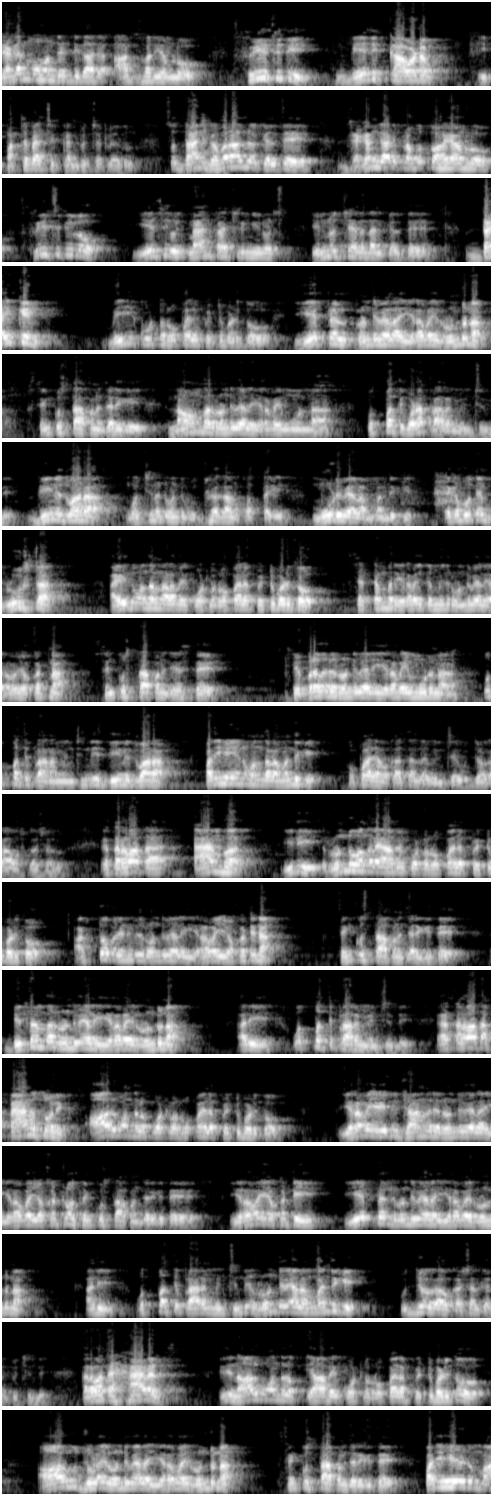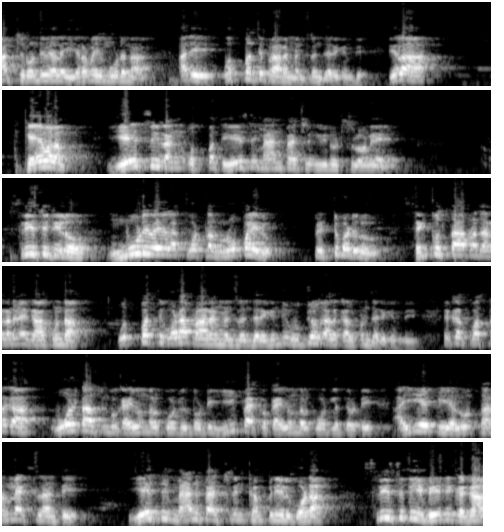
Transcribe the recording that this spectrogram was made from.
జగన్మోహన్ రెడ్డి గారి ఆధ్వర్యంలో శ్రీ సిటీ వేదిక కావడం ఈ పచ్చ బ్యాచ్ కనిపించట్లేదు. సో దాని వివరాల్లోకి వెళ్తే జగన్ గారి ప్రభుత్వ హయాంలో శ్రీ సిటీలో ఏసీ మ్యానుఫ్యాక్చరింగ్ యూనిట్స్ ఎన్ని వచ్చాయనే దానికి వెళ్తే డైకిన్ వెయ్యి కోట్ల రూపాయల పెట్టుబడితో ఏప్రిల్ రెండు వేల ఇరవై రెండున శంకుస్థాపన జరిగి నవంబర్ రెండు వేల ఇరవై మూడున ఉత్పత్తి కూడా ప్రారంభించింది. దీని ద్వారా వచ్చినటువంటి ఉద్యోగాలు కొత్తవి మూడు వేల మందికి. ఇకపోతే బ్లూ స్టార్ ఐదు వందల నలభై కోట్ల రూపాయల పెట్టుబడితో సెప్టెంబర్ ఇరవై తొమ్మిది రెండు వేల ఇరవై ఒకటిన శంకుస్థాపన చేస్తే ఫిబ్రవరి రెండు వేల ఇరవై మూడున ఉత్పత్తి ప్రారంభించింది. దీని ద్వారా పదిహేను వందల మందికి ఉపాధి అవకాశాలు లభించే ఉద్యోగ అవకాశాలు. ఇక తర్వాత యాంబర్. ఇది రెండు వందల యాభై కోట్ల రూపాయల పెట్టుబడితో అక్టోబర్ ఎనిమిది రెండు వేల ఇరవై ఒకటిన శంకుస్థాపన జరిగితే డిసెంబర్ రెండు వేల ఇరవై రెండున అది ఉత్పత్తి ప్రారంభించింది. తర్వాత పానాసోనిక్ ఆరు వందల కోట్ల రూపాయల పెట్టుబడితో ఇరవై ఐదు జనవరి రెండు వేల ఇరవై ఒకటిలో శంకుస్థాపన జరిగితే ఇరవై ఒకటి ఏప్రిల్ రెండు వేల ఇరవై రెండున అది ఉత్పత్తి ప్రారంభించింది. రెండు వేల మందికి ఉద్యోగ అవకాశాలు కల్పించింది. తర్వాత హ్యావెల్స్ ఇది నాలుగు వందల యాభై కోట్ల రూపాయల పెట్టుబడితో ఆరు జూలై రెండు వేల ఇరవై రెండున శంకుస్థాపన జరిగితే పదిహేడు మార్చి రెండు వేల ఇరవై మూడున అది ఉత్పత్తి ప్రారంభించడం జరిగింది. ఇలా కేవలం ఏసీ రంగ ఉత్పత్తి ఏసీ మ్యానుఫ్యాక్చరింగ్ యూనిట్స్లోనే శ్రీ సిటీలో మూడు వేల కోట్ల రూపాయలు పెట్టుబడులు శంకుస్థాపన జరగడమే కాకుండా ఉత్పత్తి కూడా ప్రారంభించడం జరిగింది ఉద్యోగాల కల్పన జరిగింది. ఇక కొత్తగా వోల్టాస్ ఇంకొక ఐదు వందల కోట్లతోటి ఈ ప్యాక్ ఒక ఐదు వందల కోట్లతోటి ఐఏపీఎల్ థర్మాక్స్ లాంటి ఏసీ మ్యానుఫ్యాక్చరింగ్ కంపెనీలు కూడా శ్రీ సిటీ వేదికగా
